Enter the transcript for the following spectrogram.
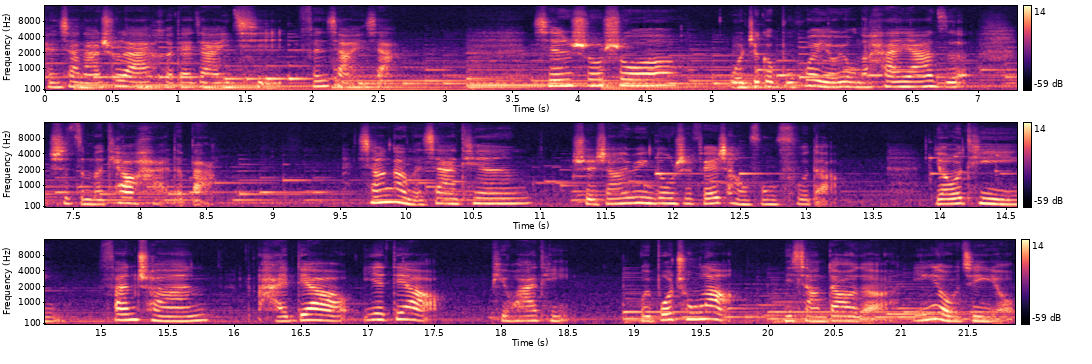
很想拿出来和大家一起分享一下。先说说我这个不会游泳的旱鸭子是怎么跳海的吧。香港的夏天，水上运动是非常丰富的，游艇、帆船、海钓、夜钓、皮划艇、微波冲浪，你想到的应有尽有。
